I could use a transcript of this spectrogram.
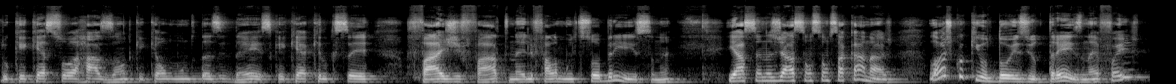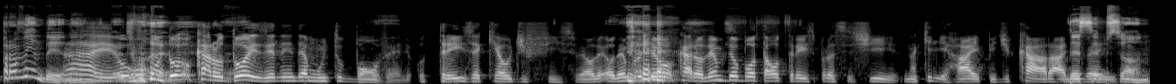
do que, que é a sua razão, do que, que é o mundo das ideias, o que, que é aquilo que você faz de fato, né? Ele fala muito sobre isso, né? E as cenas de ação são sacanagem. Lógico que o 2 e o 3, né, foi para vender, né? Ai, eu, o do, cara, o 2 ele ainda é muito bom, velho. O 3 é que é o difícil. Eu, eu lembro de eu, cara, eu lembro de eu botar o 3 para assistir naquele hype de caralho, Decepção.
